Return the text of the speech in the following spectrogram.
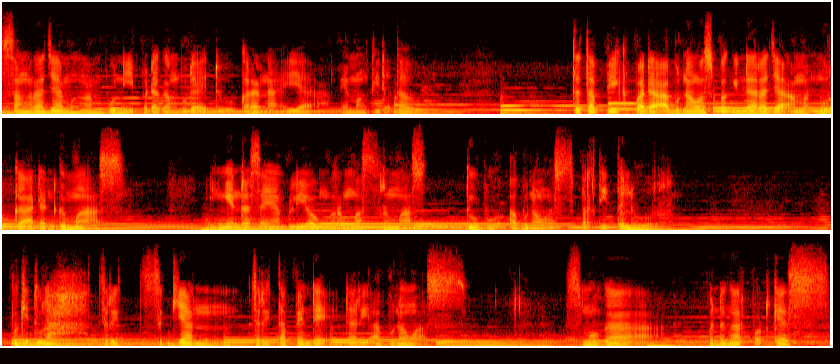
Sang raja mengampuni pedagang budak itu karena ia memang tidak tahu. Tetapi kepada Abu Nawas Baginda Raja amat murka dan gemas Ingin rasanya beliau meremas-remas tubuh Abu Nawas seperti telur. Begitulah cerita, sekian cerita pendek dari Abu Nawas. Semoga pendengar podcast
